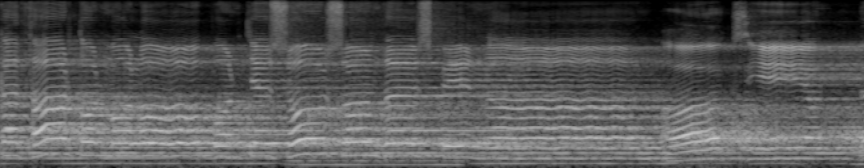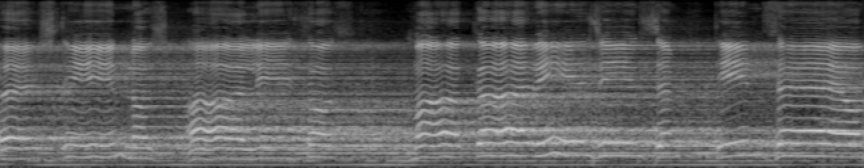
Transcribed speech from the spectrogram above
ακαθάρτων μολόπων και σώσον δεσποινάν. Αξίον εστίνος αλήθως μακαρίζησεν την Θεόν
